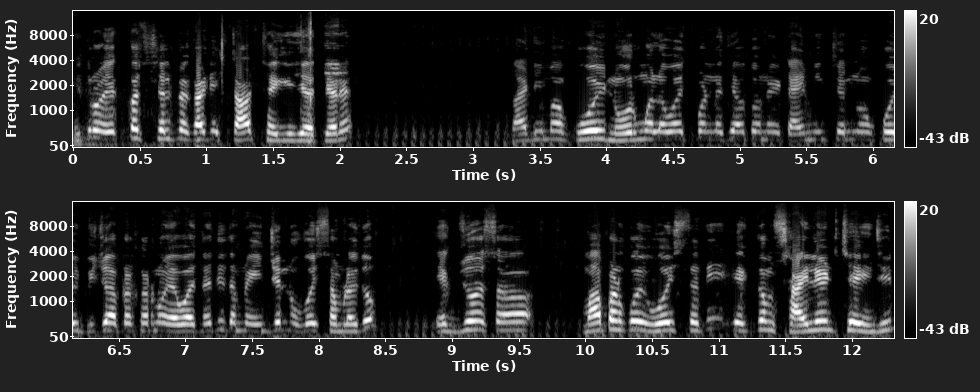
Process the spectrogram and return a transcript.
મિત્રો, એક જ સેલ્ફે ગાડી સ્ટાર્ટ થઈ ગઈ છે અત્યારે. ગાડીમાં કોઈ નોર્મલ અવાજ પણ નથી આવતો નહીં ટાઈમિંગ ચેનનો કોઈ બીજા પ્રકારનો અવાજ નથી. તમને ઇન્જિનનો વોઇસ સંભળાય તો. એક્ઝોસમાં પણ કોઈ વોઇસ નથી. એકદમ સાયલેન્ટ છે ઇન્જિન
